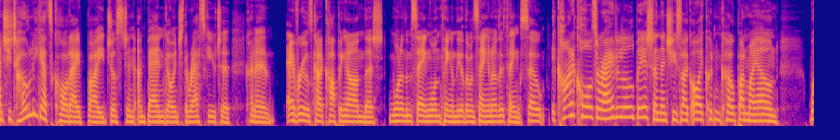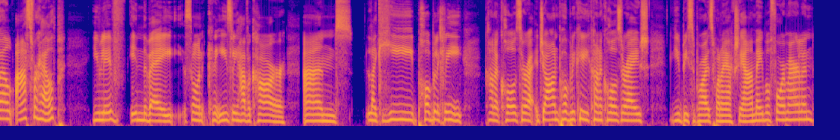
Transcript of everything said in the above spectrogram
And she totally gets caught out by Justin and Ben going to the rescue to kind of everyone's kind of copping on that one of them saying one thing and the other one saying another thing. So it kind of calls her out a little bit. And then she's like, Oh, I couldn't cope on my own. Well, ask for help. You live in the bay, someone can easily have a car. And like he publicly kind of calls her out. John publicly kind of calls her out. You'd be surprised when I actually am able for Marilyn.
